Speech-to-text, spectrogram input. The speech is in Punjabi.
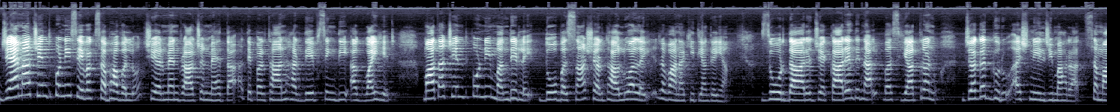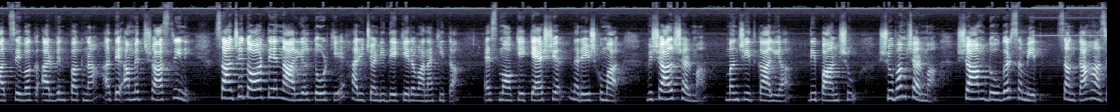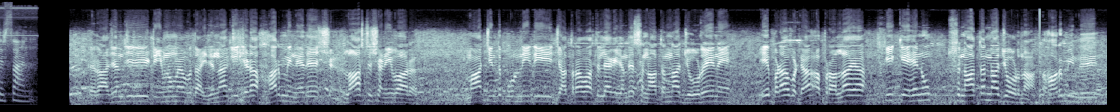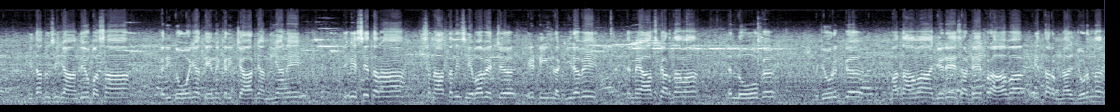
ਜੈ ਮਾਂ ਚਿੰਤਪੁਰਨੀ ਸੇਵਕ ਸਭਾ ਵੱਲੋਂ ਚੇਅਰਮੈਨ ਰਾਜਨ ਮਹਿਤਾ ਅਤੇ ਪ੍ਰਧਾਨ ਹਰਦੇਵ ਸਿੰਘ ਦੀ ਅਗਵਾਈ ਹੇਠ ਮਾਤਾ ਚਿੰਤਪੁਰਨੀ ਮੰਦਿਰ ਲਈ ਦੋ ਬੱਸਾਂ ਸ਼ਰਧਾਲੂਆਂ ਲਈ ਰਵਾਨਾ ਕੀਤੀਆਂ ਗਈਆਂ। ਜ਼ੋਰਦਾਰ ਜੈਕਾਰਿਆਂ ਦੇ ਨਾਲ ਬੱਸ ਯਾਤਰਾ ਨੂੰ ਜਗਤ ਗੁਰੂ ਅਸ਼ਨੀਲ ਜੀ ਮਹਾਰਾਜ, ਸਮਾਜ ਸੇਵਕ ਅਰਵਿੰਦ ਪਕਨਾ ਅਤੇ ਅਮਿਤ ਸ਼ਾਸਤਰੀ ਨੇ ਸਾਂਝੇ ਤੌਰ ਤੇ ਨਾਰੀਅਲ ਤੋੜ ਕੇ ਹਰੀ ਝੰਡੀ ਦੇ ਕੇ ਰਵਾਨਾ ਕੀਤਾ। ਇਸ ਮੌਕੇ ਕੈਸ਼ੀਅਰ ਨਰੇਸ਼ ਕੁਮਾਰ, ਵਿਸ਼ਾਲ ਸ਼ਰਮਾ, ਮਨਜੀਤ ਕਾਲੀਆ, ਦੀਪਾਂਸ਼ੂ, ਸ਼ੁਭਮ ਸ਼ਰਮਾ, ਸ਼ਾਮ ਡੋਗਰ ਸਮੇਤ ਸੰਗਤਾਂ ਹਾਜ਼ਰ ਸਨ। ਰਾਜਨ ਜੀ ਦੀ ਟੀਮ ਨੂੰ ਮੈਂ ਵਧਾਈ ਦਿੰਦਾ ਕਿ ਜਿਹੜਾ ਹਰ ਮਹੀਨੇ ਦੇ ਲਾਸਟ ਸ਼ਨੀਵਾਰ ਮਾਂ ਚਿੰਤਪੁਰਨੀ ਦੀ ਯਾਤਰਾ ਵਾਸਤੇ ਲੈ ਕੇ ਜਾਂਦੇ ਸਨਾਤਨ ਨਾਲ ਜੋੜ ਰਹੇ ਨੇ ਇਹ ਬੜਾ ਵੱਡਾ ਉਪਰਾਲਾ ਆ ਕਿ ਕਿਸੇ ਨੂੰ ਸਨਾਤਨ ਨਾਲ ਜੋੜਨਾ। ਹਰ ਮਹੀਨੇ ਜਿੱਦਾਂ ਤੁਸੀਂ ਜਾਣਦੇ ਹੋ ਬੱਸਾਂ ਕਦੀ 2 ਜਾਂ 3 ਕਦੀ 4 ਜਾਂਦੀਆਂ ਨੇ ਤੇ ਇਸੇ ਤਰ੍ਹਾਂ ਸਨਾਤਨ ਦੀ ਸੇਵਾ ਵਿੱਚ ਇਹ ਟੀਮ ਲੱਗੀ ਰਵੇ ਤੇ ਮੈਂ ਆਸ ਕਰਦਾ ਵਾਂ ਤੇ ਲੋਕ ਬਜ਼ੁਰਗ ਮਾਤਾਵਾਂ ਜਿਹੜੇ ਸਾਡੇ ਭਰਾ ਵਾ ਇਹ ਧਰਮ ਨਾਲ ਜੁੜਨ।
